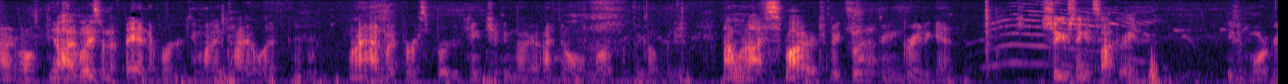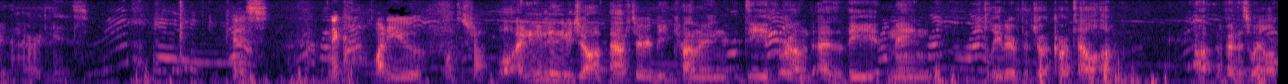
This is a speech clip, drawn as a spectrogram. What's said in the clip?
Alright, well, you know, I've always been a fan of Burger King my entire life. When I had my first Burger King chicken nugget, I fell in love with the company. And I want to aspire to make Burger King great again. So you're saying it's not great? Even more great than it already is. Okay, s- Nick, why do you want this job? Well, I need a new job after becoming dethroned as the main leader of the drug cartel of uh, Venezuela.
